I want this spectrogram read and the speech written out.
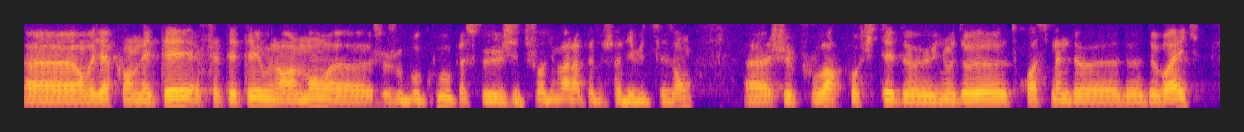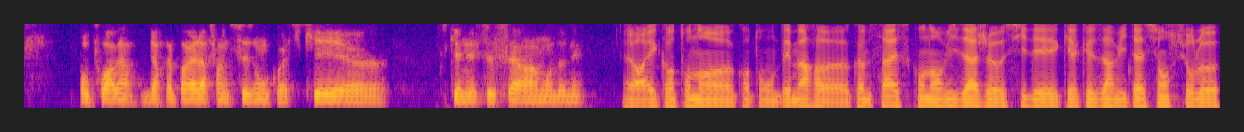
euh, on va dire qu'en été, cet été où normalement euh, je joue beaucoup parce que j'ai toujours du mal un peu sur le début de saison, je vais pouvoir profiter de une ou deux, trois semaines de, de, de break pour pouvoir bien, bien préparer la fin de saison, quoi, ce qui est, euh, ce qui est nécessaire à un moment donné. Alors, et quand on, en- quand on démarre euh, comme ça, est-ce qu'on envisage aussi des, quelques invitations sur le,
